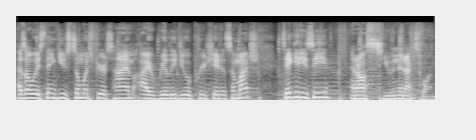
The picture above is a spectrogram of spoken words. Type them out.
As always, thank you so much for your time. I really do appreciate it so much. Take it easy, and I'll see you in the next one.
